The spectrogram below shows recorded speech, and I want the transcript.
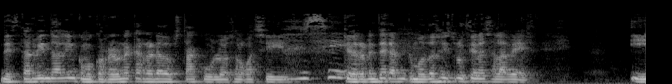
De estar viendo a alguien como correr una carrera de obstáculos o algo así. Sí. Que de repente eran como dos instrucciones a la vez. Y,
